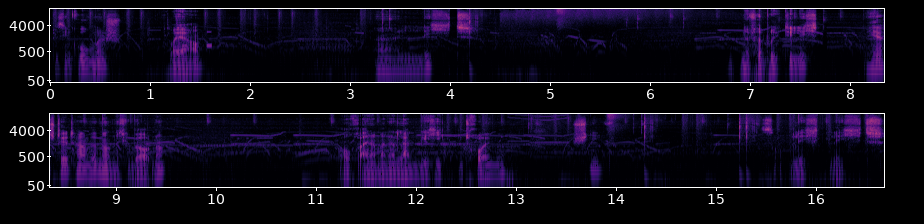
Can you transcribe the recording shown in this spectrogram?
Bisschen komisch, aber ja. Äh, Licht. Eine Fabrik, die Licht herstellt, haben wir immer noch nicht gebaut, ne? Auch einer meiner lang gehegten Träume. Schnief. So, Licht, Licht.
